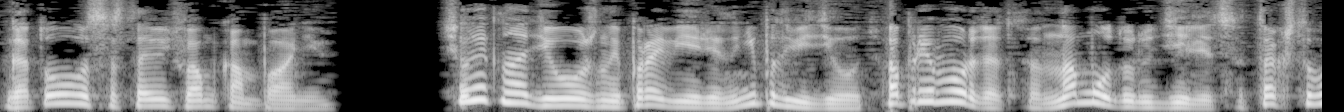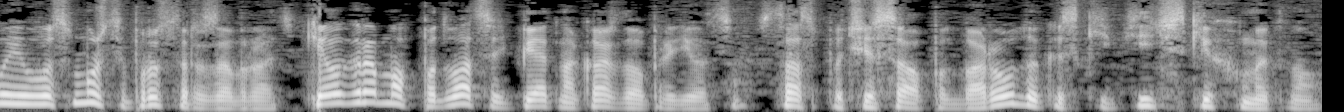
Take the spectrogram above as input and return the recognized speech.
готового составить вам компанию. Человек надежный, проверенный, не подведет. А прибор этот на модулю делится, так что вы его сможете просто разобрать. Килограммов по 25 на каждого придется. Стас почесал подбородок и скептически хмыкнул.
